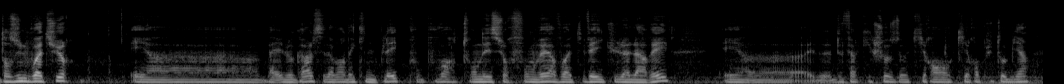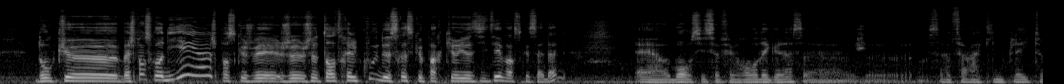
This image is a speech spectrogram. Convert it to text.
dans une voiture. Et, euh, bah, et le Graal, c'est d'avoir des clean plates pour pouvoir tourner sur fond vert, véhicule à l'arrêt, et, de, faire quelque chose qui rend, plutôt bien. Donc, bah, je pense qu'on y est. hein. Je pense que je, vais, je, tenterai le coup, ne serait-ce que par curiosité, voir ce que ça donne. Et, bon, si ça fait vraiment dégueulasse, ça va faire un clean plate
